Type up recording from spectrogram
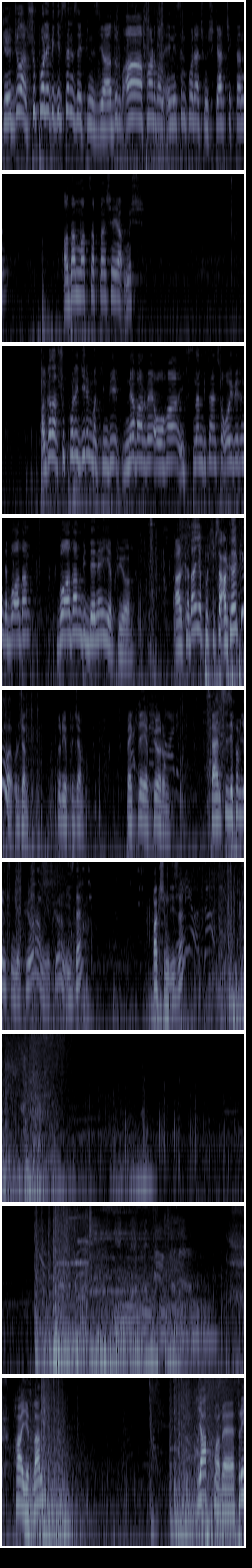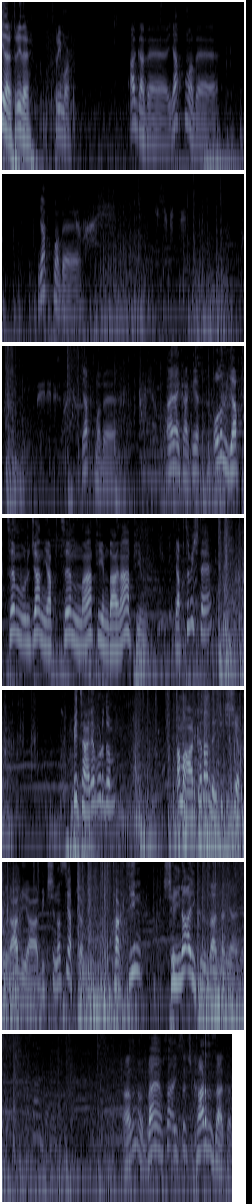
Gencolar şu pole bir girseniz hepiniz ya. Dur. Aa pardon Enes'in pol açmış. Gerçekten adam Whatsapp'tan şey yapmış. Agalar şu pole girin bakayım bir ne var ve oha ikisinden bir tanesine oy verin de bu adam bu adam bir deney yapıyor. Arkadan yap bakayım sen arkadan yapayım mı Urcan? Dur yapacağım. Bekle yapıyorum. Ben siz yapabiliyor musun? Yapıyorum yapıyorum izle. Bak şimdi izle. Hayır lan. Yapma be. Three there, three there. Three more. Aga be, yapma be. Yapma be. Yapma be. Aynen kanka. Oğlum yaptım Vurcan yaptım. Ne yapayım daha ne yapayım? Yaptım işte. Bir tane vurdum. Ama arkadan da iki kişi yapılır abi ya. Bir kişi nasıl yapacaksın? Taktiğin şeyine aykırı zaten yani. Anladın mı? Ben yapsam ikisi çıkardı zaten.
